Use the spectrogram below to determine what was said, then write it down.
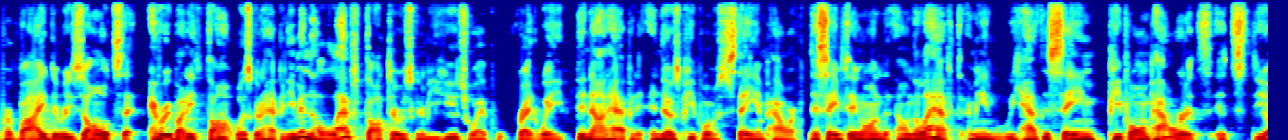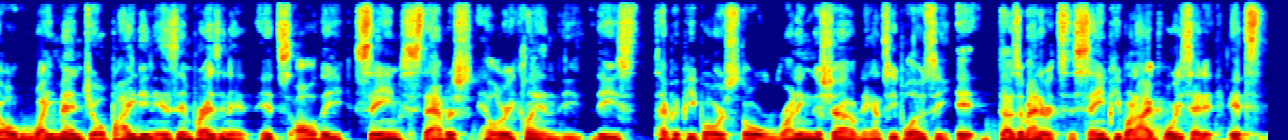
provide the results that everybody thought was going to happen. Even the left thought there was going to be a huge wave, red wave. Did not happen. And those people stay in power. The same thing on, on the left. I mean, we have the same people in power. It's, it's the old white men. Joe Biden is in president. It's all the same established Hillary Clinton. These, these type of people are still running the show. Nancy Pelosi. It doesn't matter. It's the same people, and I've always said it. It's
